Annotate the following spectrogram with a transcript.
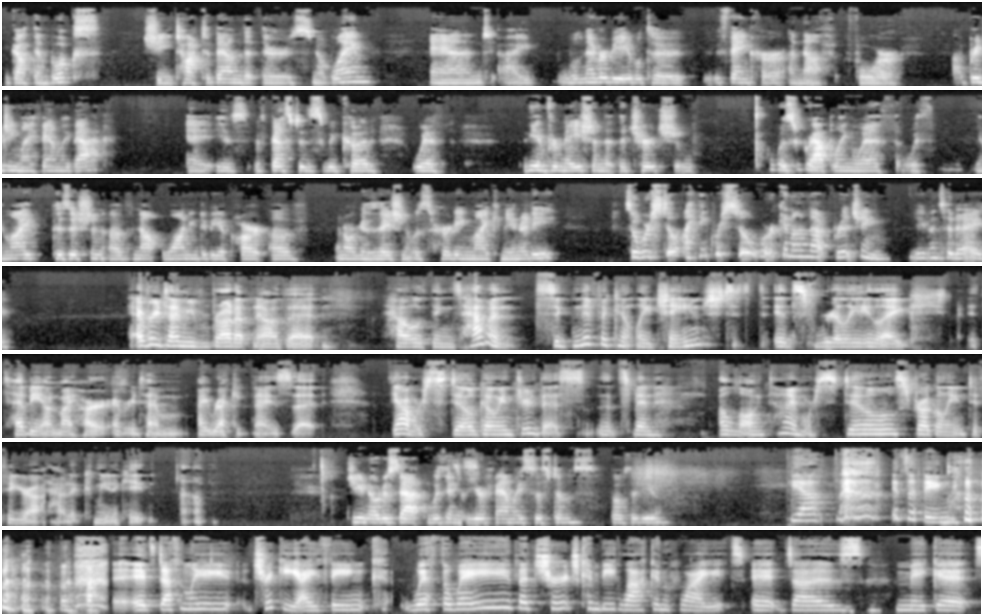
got them books. She talked to them that there's no blame. And i will never be able to thank her enough for uh, bridging my family back is as best as we could with the information that the church was grappling with with my position of not wanting to be a part of an organization that was hurting my community. So we're still i think we're still working on that bridging even today. Every time you've brought up now that how things haven't significantly changed. It's really like it's heavy on my heart every time I recognize that, yeah, we're still going through this. It's been a long time. We're still struggling to figure out how to communicate. Um, Do you notice that within your family systems, both of you? Yeah, it's a thing. it's definitely tricky. I think with the way the church can be black and white, it does mm-hmm. make it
